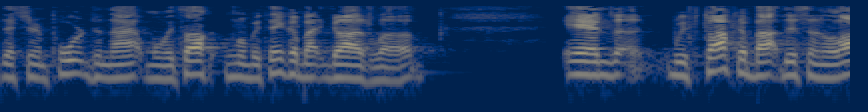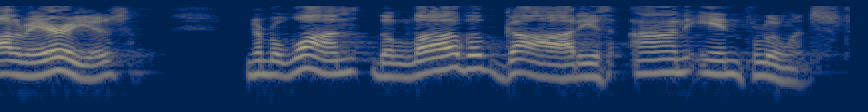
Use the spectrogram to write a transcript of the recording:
that's important tonight when we talk when we think about God's love. And uh, we've talked about this in a lot of areas. Number one, the love of God is uninfluenced.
